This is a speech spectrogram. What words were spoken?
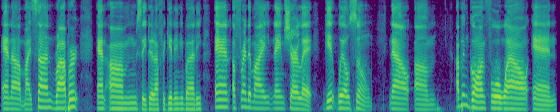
And uh, my son Robert. And um, let me see, did I forget anybody? And a friend of mine named Charlotte. Get well soon. Now, um, I've been gone for a while, and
